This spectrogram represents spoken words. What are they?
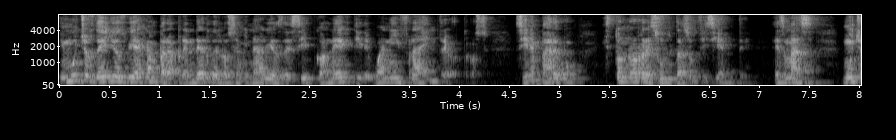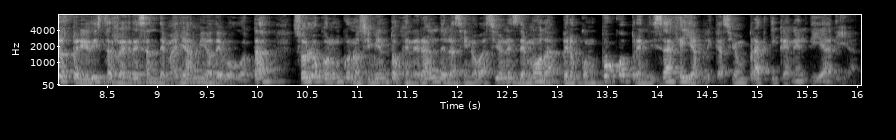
y muchos de ellos viajan para aprender de los seminarios de Zip Connect y de One Infra, entre otros. Sin embargo, esto no resulta suficiente. Es más, muchos periodistas regresan de Miami o de Bogotá solo con un conocimiento general de las innovaciones de moda, pero con poco aprendizaje y aplicación práctica en el día a día.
